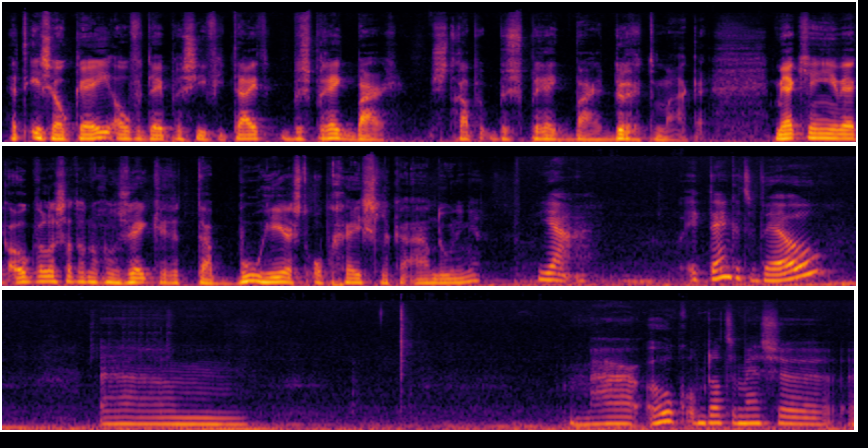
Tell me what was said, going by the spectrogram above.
Het is oké over depressiviteit bespreekbaar, strap, bespreekbaarder te maken. Merk je in je werk ook wel eens dat er nog een zekere taboe heerst op geestelijke aandoeningen? Ja, ik denk het wel. Ehm, maar ook omdat de mensen. eh,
